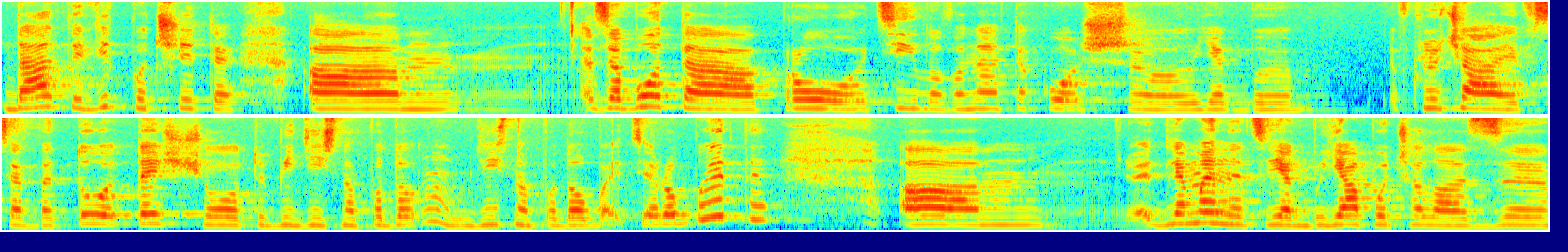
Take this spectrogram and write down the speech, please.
дати відпочити. А, забота про тіло, вона також е, якби. Включає в себе то, те, що тобі дійсно подо... ну, дійсно подобається робити. А, для мене це якби я почала з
